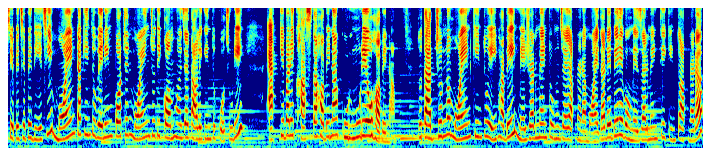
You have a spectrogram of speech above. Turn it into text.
চেপে চেপে দিয়েছি। ময়েনটা কিন্তু ভেরি ইম্পর্টেন্ট ময়েন যদি কম হয়ে যায় তাহলে কিন্তু কচুরি একেবারে খাস্তা হবে না, কুড়মুড়েও হবে না। তো তার জন্য ময়েন কিন্তু এইভাবেই মেজারমেন্ট অনুযায়ী আপনারা ময়দা নেবেন এবং মেজারমেন্টে কিন্তু আপনারা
